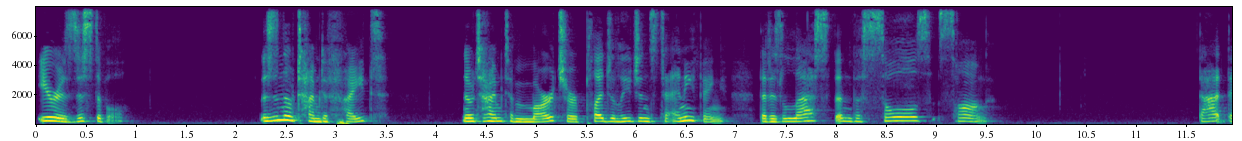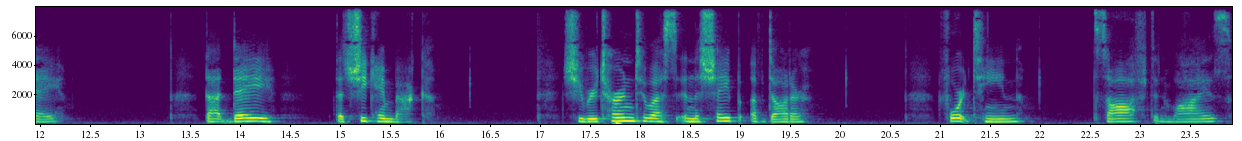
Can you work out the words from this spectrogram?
irresistible. This is no time to fight, no time to march or pledge allegiance to anything that is less than the soul's song. That day, that day that she came back, she returned to us in the shape of daughter, 14, soft and wise.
